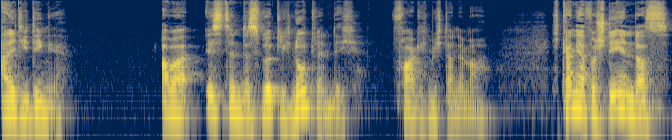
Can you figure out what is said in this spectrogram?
all die Dinge. Aber ist denn das wirklich notwendig? frage ich mich dann immer. Ich kann ja verstehen, dass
